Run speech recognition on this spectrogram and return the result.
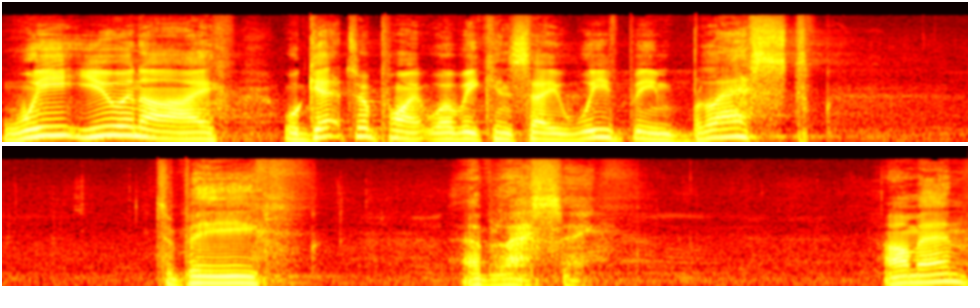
we, you and I, will get to a point where we can say, We've been blessed to be a blessing. Amen.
